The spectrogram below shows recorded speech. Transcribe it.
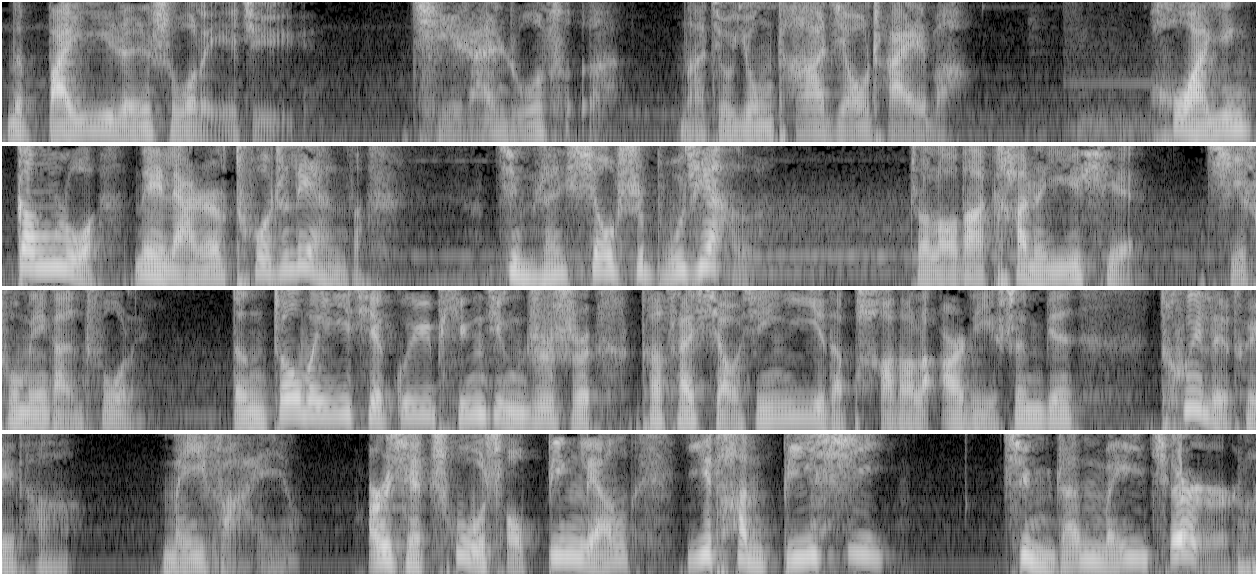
那白衣人说了一句：“既然如此，那就用他交差吧。”话音刚落，那俩人拖着链子，竟然消失不见了。这老大看着一切。起初没敢出来，等周围一切归于平静之时，他才小心翼翼的跑到了二弟身边，推了推他，没反应，而且触手冰凉，一探鼻息，竟然没气儿了。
